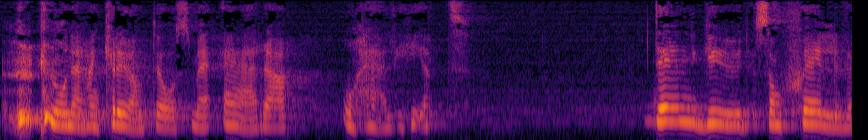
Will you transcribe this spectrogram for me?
och när han krönte oss med ära och härlighet. Den Gud som själv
